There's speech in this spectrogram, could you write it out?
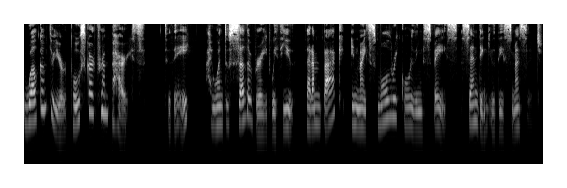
Welcome to your postcard from Paris. Today, I want to celebrate with you that I'm back in my small recording space sending you this message.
